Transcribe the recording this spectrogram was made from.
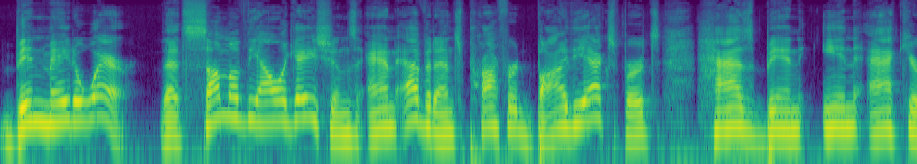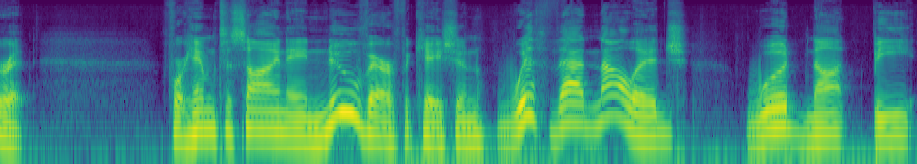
been made aware that some of the allegations and evidence proffered by the experts has been inaccurate. For him to sign a new verification with that knowledge would not be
